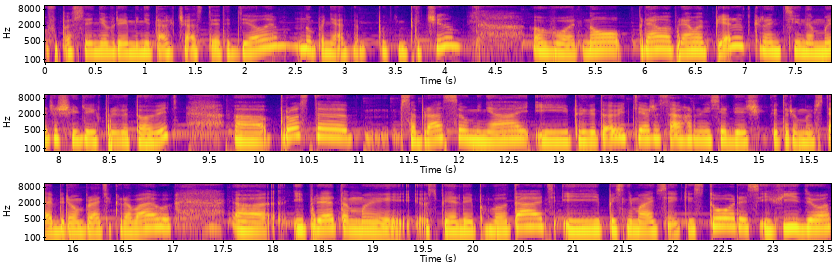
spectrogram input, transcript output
в последнее время не так часто это делаем. Ну, понятно, по каким причинам. Вот. Но прямо-прямо перед карантином мы решили их приготовить. А, просто собраться у меня и приготовить те же сахарные сердечки, которые мы всегда берем братья Караваевых, А, и при этом мы успели и поболтать, и поснимать всякие сторис, и видео.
